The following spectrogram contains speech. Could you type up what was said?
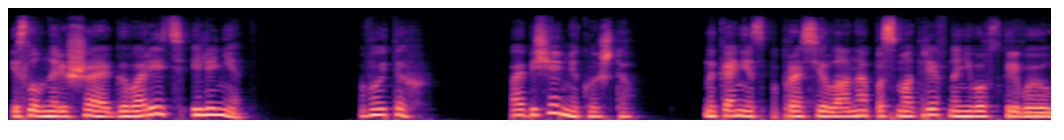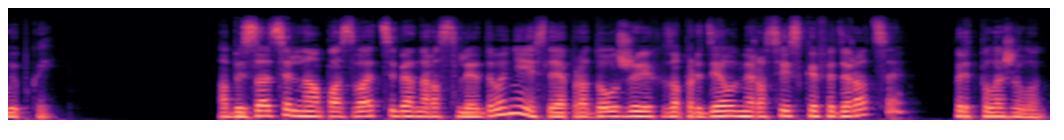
и словно решая, говорить или нет. «Войтых, пообещай мне кое-что», — наконец попросила она, посмотрев на него с кривой улыбкой. «Обязательно позвать тебя на расследование, если я продолжу их за пределами Российской Федерации?» – предположил он.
